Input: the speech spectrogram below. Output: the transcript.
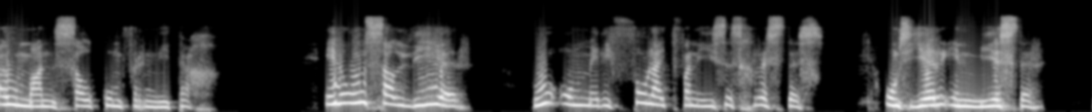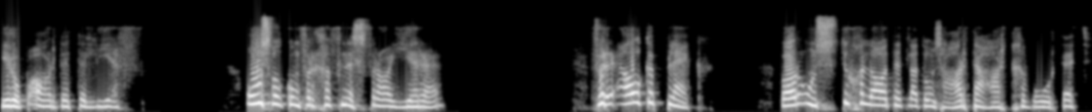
ou man sal kom vernietig. En ons sal leer hoe om met die volheid van Jesus Christus, ons Heer en Meester, hier op aarde te leef. Ons wil kom vergifnis vra, Here, vir elke plek waar ons toegelaat het dat ons harte hard geword het.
